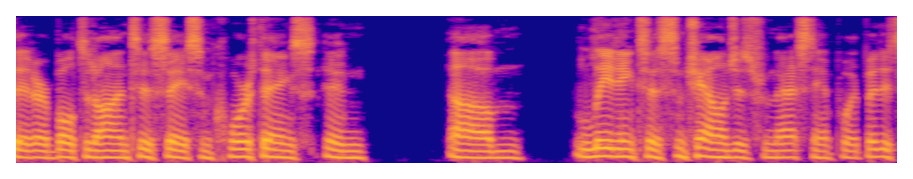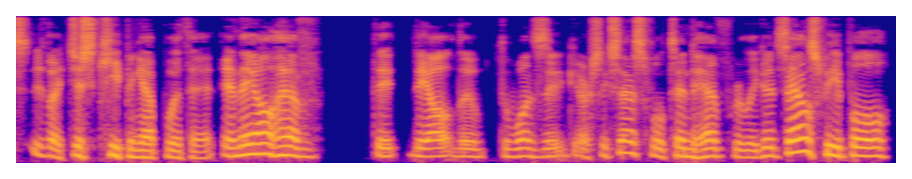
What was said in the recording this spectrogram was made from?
that are bolted on to say some core things and um, leading to some challenges from that standpoint. But it's like just keeping up with it. And they all have they they all the, the ones that are successful tend to have really good salespeople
